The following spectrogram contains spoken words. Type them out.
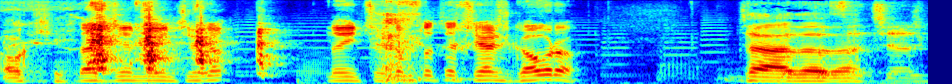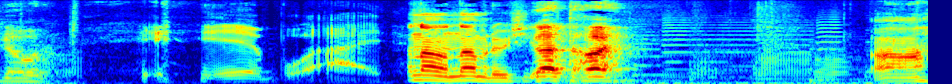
Ok. Dar gen, noi încercăm... Noi încercăm toți aceeași gaură? Da, da, Toți da. aceeași gaură. Nu, n-am reușit. Gata, hai. Ah.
